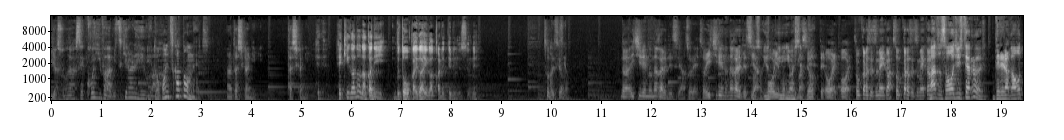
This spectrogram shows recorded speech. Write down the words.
いやそれはせこいわ見つけられへんわ。えどこに使っとんねんあ確かに。確かに。壁画の中に舞踏会が描かれてるんですよね。そうですよ。だから一連の流れですやんそれ。それ一連の流れですやん。そうそうこういうもんがありますよって、おいおい。そっから説明か？そっから説明か？まず掃除してるデレラがおっ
